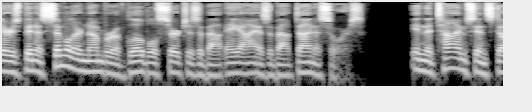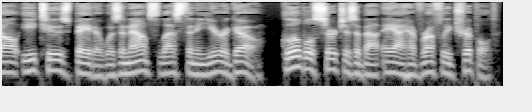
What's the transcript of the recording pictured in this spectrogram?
there has been a similar number of global searches about AI as about dinosaurs. In the time since DALL-E 2's beta was announced less than a year ago, global searches about AI have roughly tripled,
